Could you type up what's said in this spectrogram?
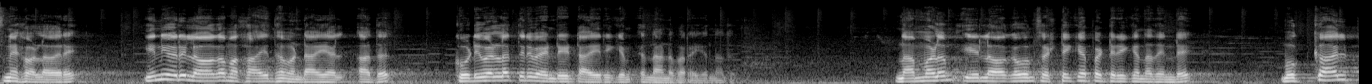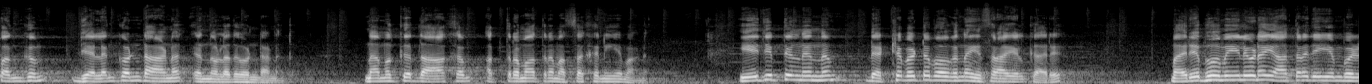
സ്നേഹമുള്ളവരെ ഇനിയൊരു ലോകമഹായുധമുണ്ടായാൽ അത് കുടിവെള്ളത്തിന് വേണ്ടിയിട്ടായിരിക്കും എന്നാണ് പറയുന്നത്. നമ്മളും ഈ ലോകവും സൃഷ്ടിക്കപ്പെട്ടിരിക്കുന്നതിന്റെ മുക്കാൽ പങ്കും ജലം കൊണ്ടാണ് എന്നുള്ളത് കൊണ്ടാണത്. നമുക്ക് ദാഹം അത്രമാത്രം അസഹനീയമാണ്. ഈജിപ്തിൽ നിന്നും രക്ഷപ്പെട്ടു പോകുന്ന ഇസ്രായേൽക്കാർ മരുഭൂമിയിലൂടെ യാത്ര ചെയ്യുമ്പോൾ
